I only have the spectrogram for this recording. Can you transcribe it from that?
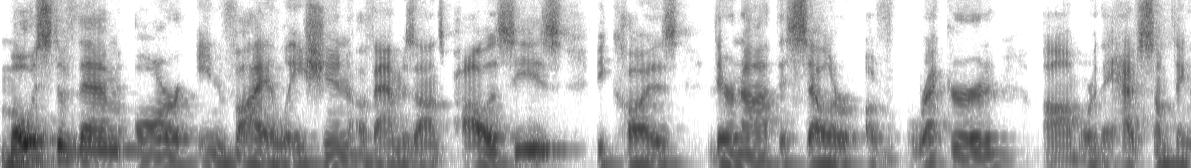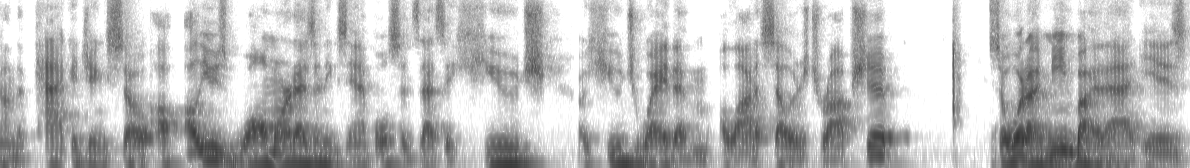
most of them are in violation of Amazon's policies because they're not the seller of record um, or they have something on the packaging. So I'll, I'll use Walmart as an example since that's a huge a huge way that a lot of sellers drop ship. So, what I mean by that is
